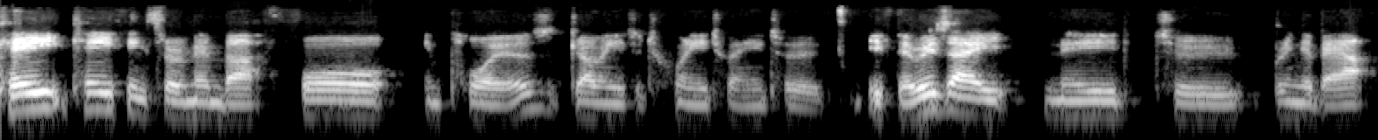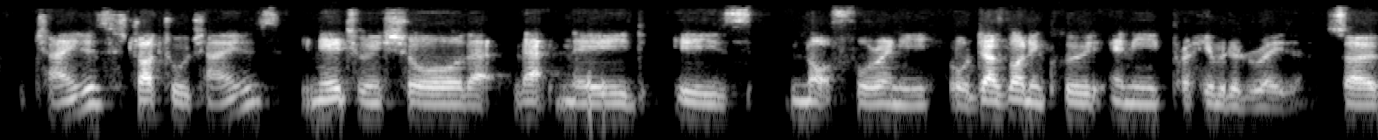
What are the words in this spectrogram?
key key things to remember for employers going into 2022, if there is a need to bring about changes, structural changes, you need to ensure that that need is not for any or does not include any prohibited reason. So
